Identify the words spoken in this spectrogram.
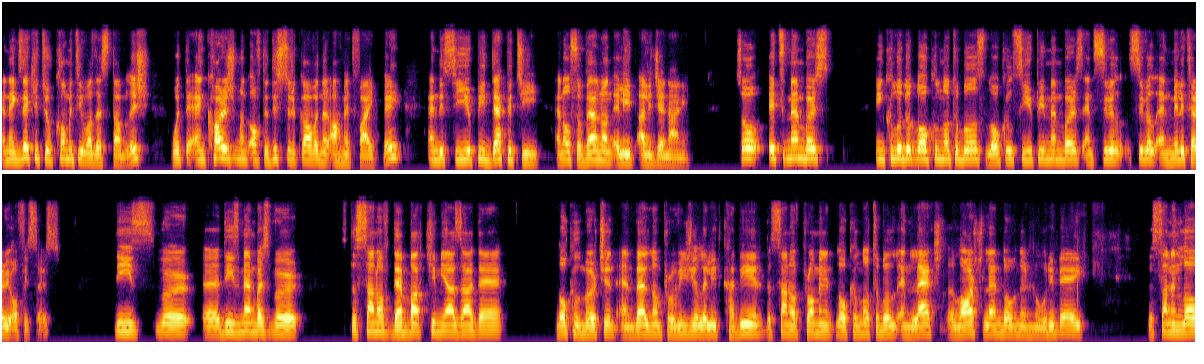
an executive committee was established with the encouragement of the district governor Ahmed Faik Bey and the CUP deputy and also well-known elite Ali Jenani. So its members included local notables, local CUP members, and civil, civil and military officers. These were uh, these members were the son of Debbak Kimyazadeh, local merchant and well-known provincial elite Kadir, the son of prominent local notable and large, large landowner Nuri Bey, the son-in-law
